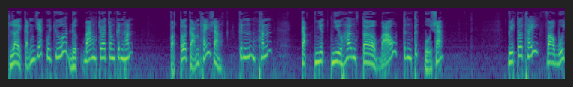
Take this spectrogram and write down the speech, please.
Lời cảnh giác của Chúa được ban cho trong Kinh Thánh. Và tôi cảm thấy rằng Kinh Thánh cập nhật nhiều hơn tờ báo tin tức buổi sáng. Vì tôi thấy vào buổi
